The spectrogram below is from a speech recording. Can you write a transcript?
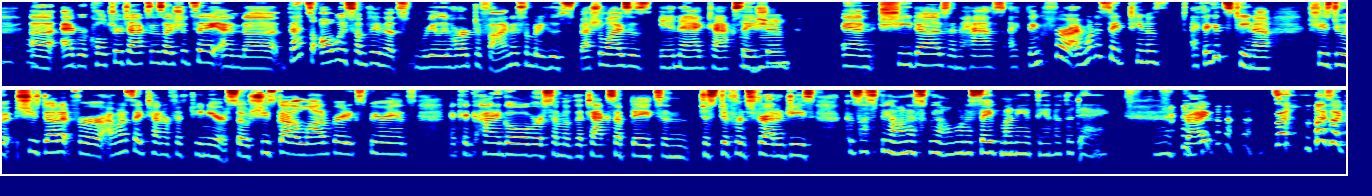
mm-hmm. uh, agriculture taxes, I should say. And uh, that's always something that's really hard to find is somebody who specializes in ag taxation. Mm-hmm. And she does and has, I think, for I want to say Tina's I think it's Tina. She's doing she's done it for I want to say 10 or 15 years. So she's got a lot of great experience and can kind of go over some of the tax updates and just different strategies cuz let's be honest, we all want to save money at the end of the day. right? so it's like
